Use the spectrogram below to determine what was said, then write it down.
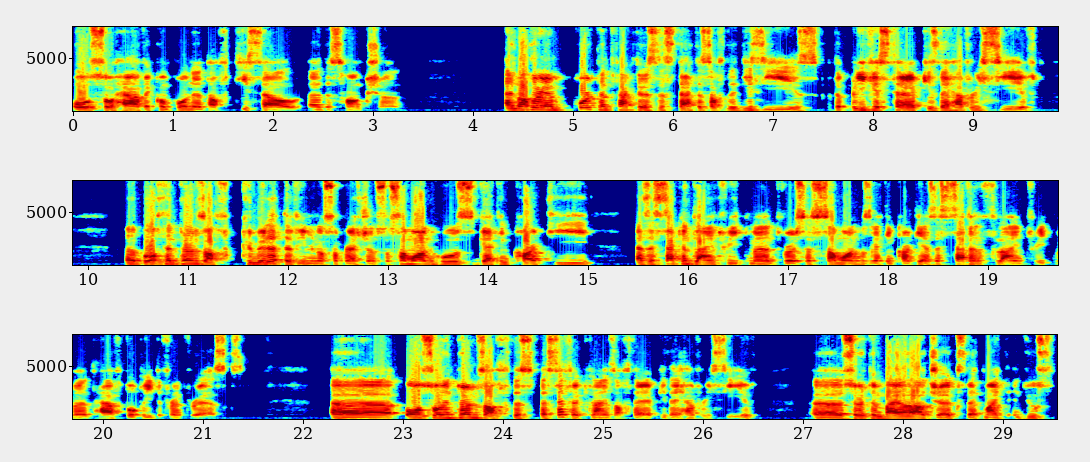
also have a component of T cell uh, dysfunction. Another important factor is the status of the disease, the previous therapies they have received, uh, both in terms of cumulative immunosuppression. So, someone who's getting CAR T as a second line treatment versus someone who's getting CAR T as a seventh line treatment have totally different risks. Uh, also, in terms of the specific lines of therapy they have received, uh, certain biologics that might induce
